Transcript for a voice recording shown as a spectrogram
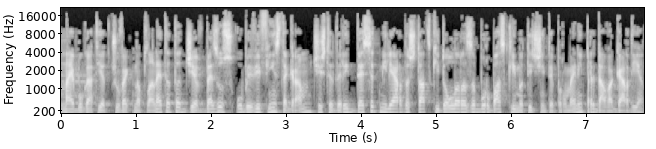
Най-богатият човек на планетата, Джеф Безос, обяви в Инстаграм, че ще дари 10 милиарда щатски долара за борба с климатичните промени, предава Guardian.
